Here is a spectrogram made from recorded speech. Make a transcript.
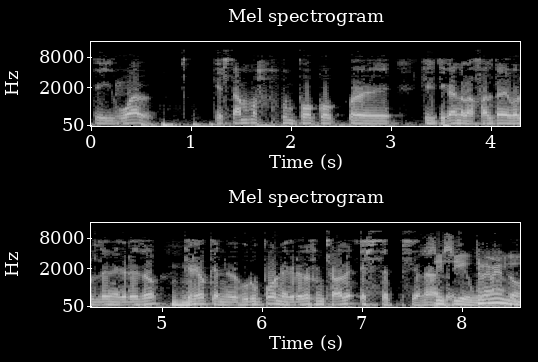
que igual que estamos un poco eh, criticando la falta de gol de Negredo, Ujú. creo que en el grupo Negredo es un chaval excepcional. ¿eh? tremendo,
